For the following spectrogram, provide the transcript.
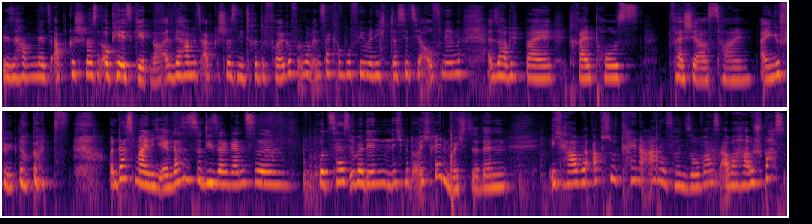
wir haben jetzt abgeschlossen. Okay, es geht noch. Also wir haben jetzt abgeschlossen die dritte Folge auf unserem Instagram-Profil, wenn ich das jetzt hier aufnehme. Also habe ich bei drei Posts falsche Jahreszahlen eingefügt. Oh Gott. Und das meine ich eben. Das ist so dieser ganze Prozess, über den ich mit euch reden möchte. Denn ich habe absolut keine Ahnung von sowas, aber habe Spaß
